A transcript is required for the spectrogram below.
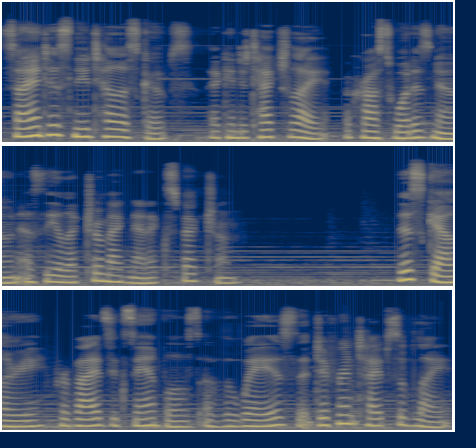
scientists need telescopes that can detect light across what is known as the electromagnetic spectrum. This gallery provides examples of the ways that different types of light,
